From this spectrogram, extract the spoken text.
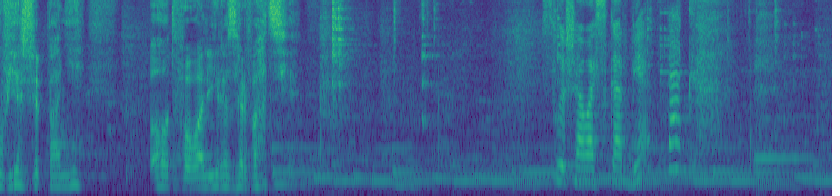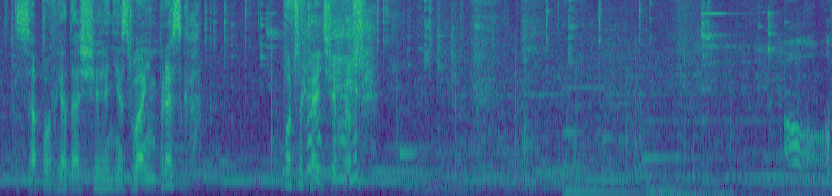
Uwierzy pani? Odwołali rezerwację. Słyszałaś, skarbie? Tak. Zapowiada się niezła imprezka. Poczekajcie, Super. proszę. O,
